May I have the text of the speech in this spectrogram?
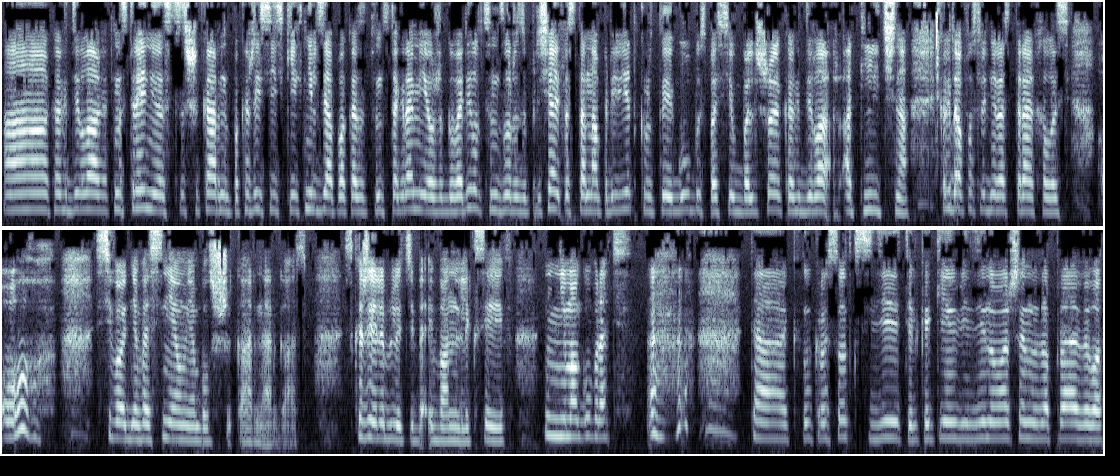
А, как дела, как настроение? Шикарно, покажи сиськи. Их нельзя показывать в Инстаграме, я уже говорила, цензура запрещает. Астана, привет, крутые губы, спасибо большое. Как дела? Отлично. Когда в последний раз трахалась? О, сегодня во сне у меня был шикарный оргазм. Скажи, я люблю тебя, Иван Алексеев. Не могу брать. Так, красотка свидетель, каким бензином машину заправила.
